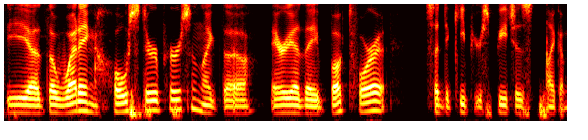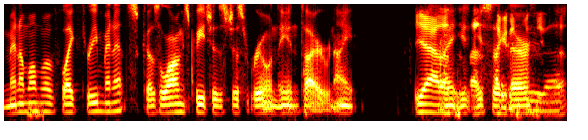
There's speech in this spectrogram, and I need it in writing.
The uh, the wedding hoster person, like the area they booked for it, said to keep your speeches like a minimum of like three minutes, because long speeches just ruin the entire night. yeah, Right, that's, you- you that's, said I there. that.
